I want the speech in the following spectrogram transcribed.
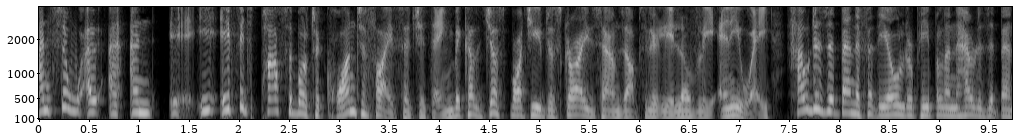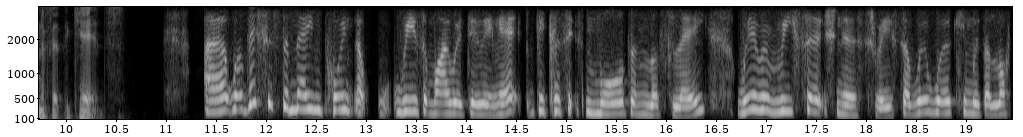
And so, uh, uh and if it's possible to quantify such a thing, because just what you described sounds absolutely lovely anyway, how does it benefit the older people and how does it benefit the kids? Uh, well, this is the main point, that reason why we're doing it, because it's more than lovely. We're a research nursery, so we're working with a lot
